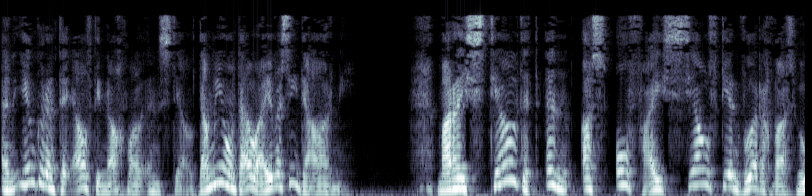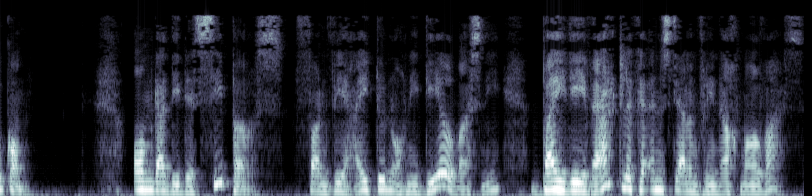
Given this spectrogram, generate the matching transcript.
in 1 Korinte 11 die nagmaal instel, dan moet jy onthou hy was nie daar nie. Maar hy stel dit in asof hy self teenwoordig was. Hoekom? Omdat die disippels van wie hy toe nog nie deel was nie, by die werklike instelling van die nagmaal was.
